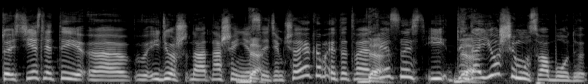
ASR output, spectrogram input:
То есть, если ты э, идешь на отношения Да. с этим человеком, это твоя Да. ответственность, и ты Да. даешь ему свободу,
